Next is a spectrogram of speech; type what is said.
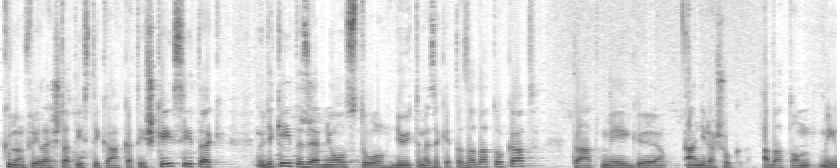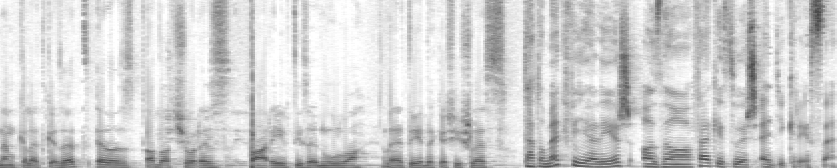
különféle statisztikákat is készítek. Ugye 2008-tól gyűjtöm ezeket az adatokat, tehát még annyira sok adatom még nem keletkezett. Ez az adatsor, ez pár évtized múlva lehet érdekes is lesz. Tehát a megfigyelés az a felkészülés egyik része.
